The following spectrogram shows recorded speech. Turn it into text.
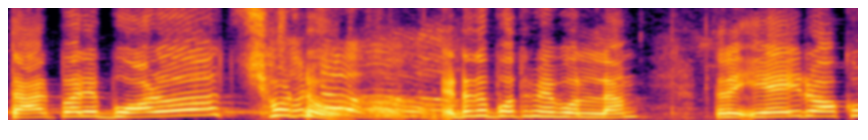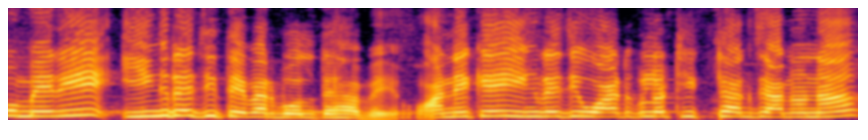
তারপরে বড় ছোট। ছোট। এটা তো প্রথমে বললাম। তাহলে এই রকমেরই ইংরেজিতে এবার বলতে হবে। অনেকেই ইংরেজি ওয়ার্ডগুলো ঠিকঠাক জানো না।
